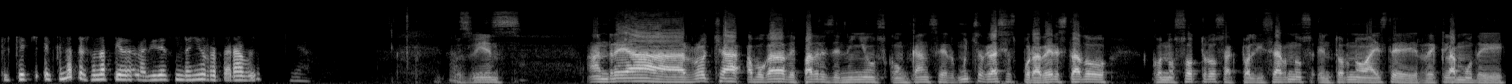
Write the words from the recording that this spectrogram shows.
el, que, el que una persona pierda la vida es un daño irreparable. Pues bien. Andrea Rocha, abogada de padres de niños con cáncer, muchas gracias por haber estado con nosotros, actualizarnos en torno a este reclamo de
